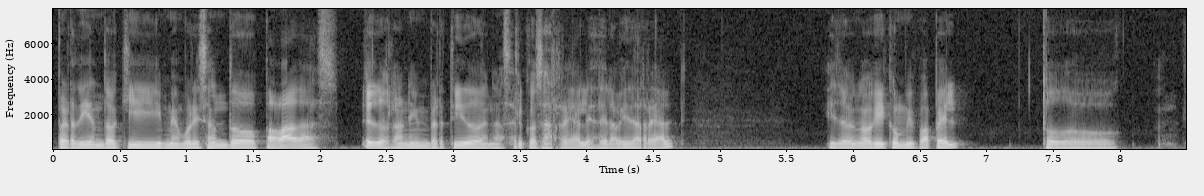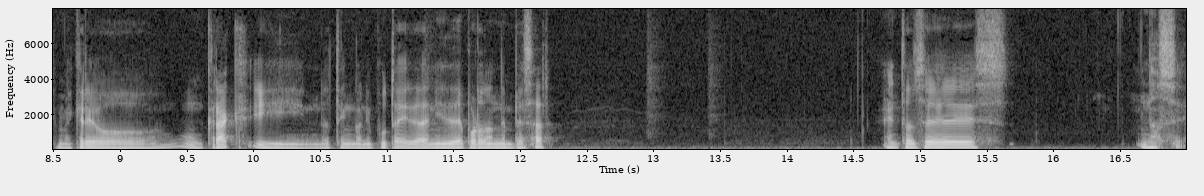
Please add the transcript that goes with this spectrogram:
perdiendo aquí memorizando pavadas, ellos lo han invertido en hacer cosas reales de la vida real. Y yo vengo aquí con mi papel, todo que me creo un crack y no tengo ni puta idea ni de por dónde empezar. Entonces, no sé,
